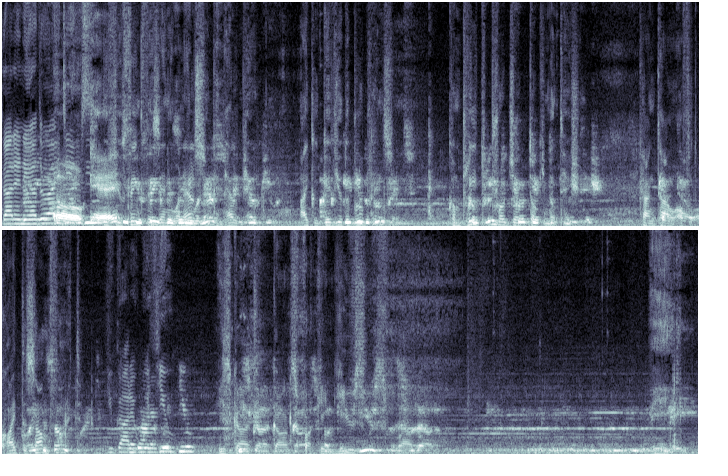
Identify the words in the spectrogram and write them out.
Got any other oh, ideas? Okay. If you think there's anyone else who can help you, I could give you the blueprints. Complete project documentation. Kang Tao offered quite the sum for it. You got it with you? He's got Gonk's fucking useless without it. Hey,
